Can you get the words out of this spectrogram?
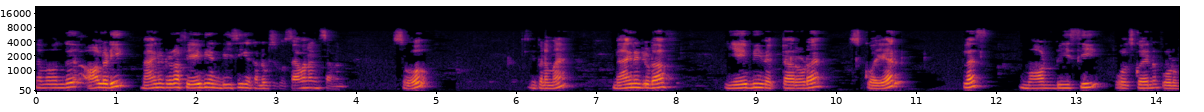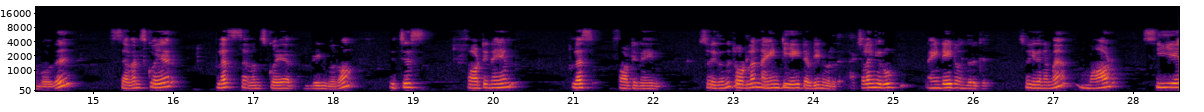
நம்ம வந்து already magnitude of AB and BC கண்டுபிடிச்சிருக்கோம். செவன் அண்ட் செவன் ஸோ இப்போ நம்ம மேக்னிடியூட் ஆஃப் ஏபி வெக்டாரோட square plus mod BC whole ஸ்கொயர்னு போடும்போது seven square plus seven square அப்படின்னு வரும். Which is forty nine plus forty nine so இது வந்து டோட்டலாக நைன்டி எயிட் அப்படின்னு வருது. ஆக்சுவலாக இங்கே ரூட் நைன்டி எயிட் வந்திருக்கு. ஸோ இதை நம்ம மாட் சிஏ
